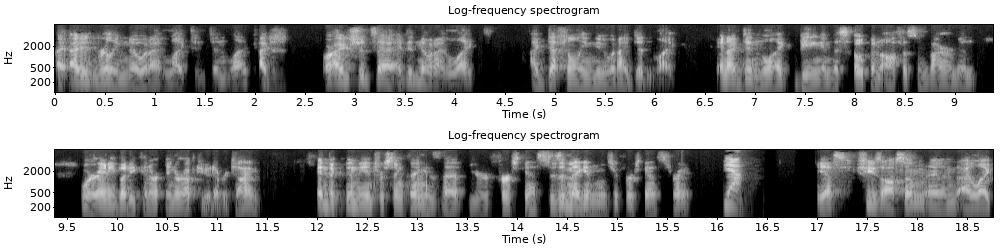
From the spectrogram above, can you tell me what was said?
I, I didn't really know what I liked and didn't like. I just, or I should say, I didn't know what I liked. I definitely knew what I didn't like. And I didn't like being in this open office environment where anybody can interrupt you at every time. And the and the interesting thing is that your first guest is it Megan was your first guest, right? Yeah. Yes, she's awesome, and I like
